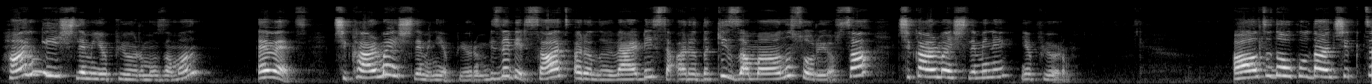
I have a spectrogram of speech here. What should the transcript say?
Hangi işlemi yapıyorum o zaman? Evet, çıkarma işlemini yapıyorum. Bize bir saat aralığı verdiyse, aradaki zamanı soruyorsa çıkarma işlemini yapıyorum. 6'da okuldan çıktı,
